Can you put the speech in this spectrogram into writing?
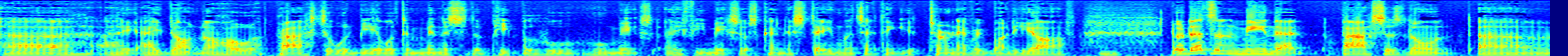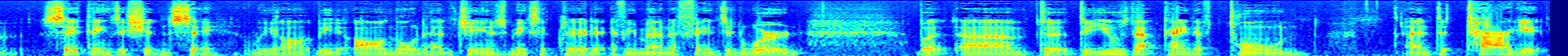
uh, I, I don't know how a pastor would be able to minister to people who, who makes if he makes those kind of statements. I think you turn everybody off. Mm. Now, it doesn't mean that pastors don't uh, say things they shouldn't say. We all we all know that James makes it clear that every man offends in word, but um, to to use that kind of tone and to target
